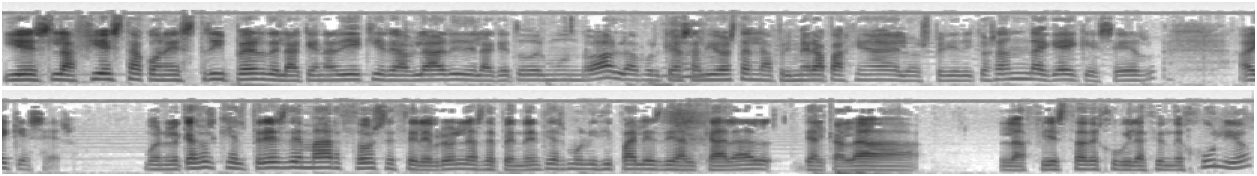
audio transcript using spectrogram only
y es la fiesta con stripper de la que nadie quiere hablar y de la que todo el mundo habla, porque ha salido hasta en la primera página de los periódicos. Anda, que hay que ser, hay que ser. Bueno, el caso es que el 3 de marzo se celebró en las dependencias municipales de Alcalá, de Alcalá la fiesta de jubilación de Julio,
